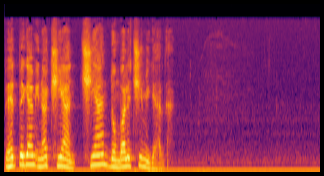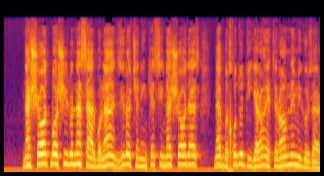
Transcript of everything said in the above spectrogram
بهت بگم اینا کیان. چیان؟ دنبال چی میگردن؟ نه شاد باشید و نه سربلند زیرا چنین کسی نه شاد است نه به خود و دیگران احترام نمیگذر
